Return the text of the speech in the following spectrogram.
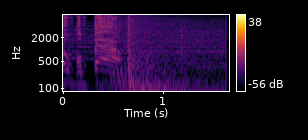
know about.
